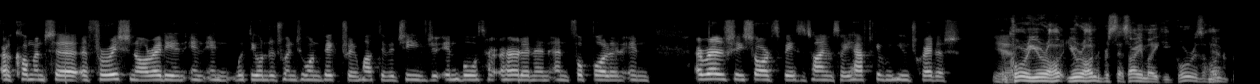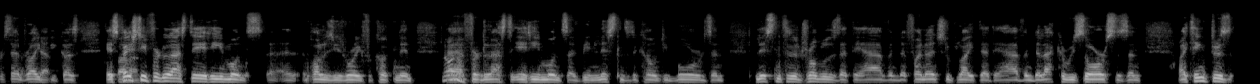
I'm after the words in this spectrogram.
are coming to fruition already in, in, in with the under 21 victory and what they've achieved in both hurling and, and football in, in a relatively short space of time. So you have to give them huge credit. Yeah. And Corey, you're you're 100 percent sorry, Mikey. Corey is 100 percent right yeah. because especially for the last 18 months. Uh, apologies, Rory, for cutting in. No, uh, For the last 18 months, I've been listening to the county boards and listening to the troubles that they have and the financial plight that they have and the lack of resources. And I think there's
